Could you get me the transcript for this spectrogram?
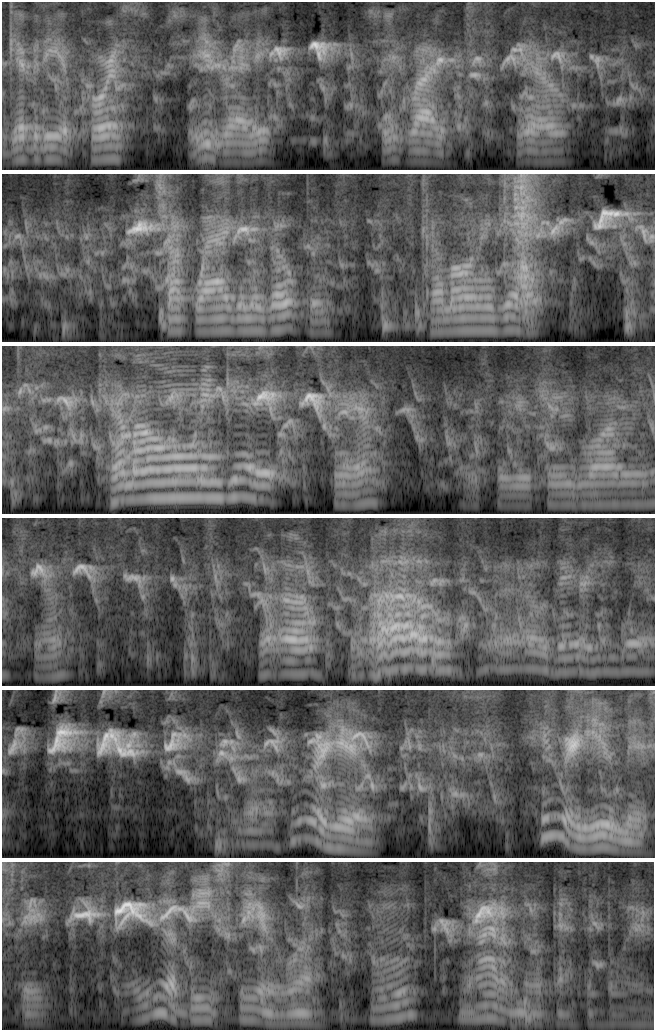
Gibbattee, of course, she's ready. She's like, you know, chuck wagon is open. Come on and get it. Come on and get it. Yeah. That's where your food and water is. Yeah. Uh-oh. Oh, oh, there he went. Uh, who are you? Who are you, mister? Are you a beastie or what? Hmm? I don't know if that's a boy or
